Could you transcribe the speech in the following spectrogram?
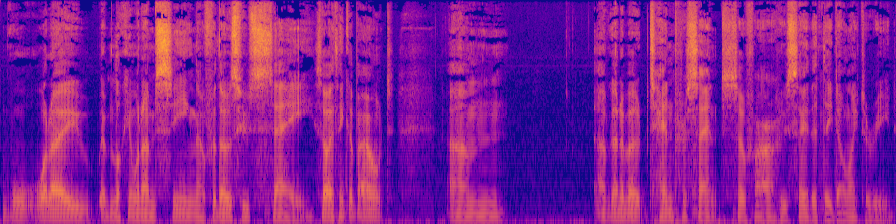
what I am looking, what I'm seeing though, for those who say, so I think about, um, I've got about ten percent so far who say that they don't like to read,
